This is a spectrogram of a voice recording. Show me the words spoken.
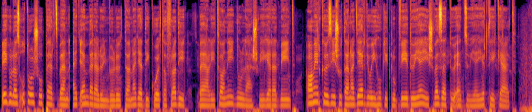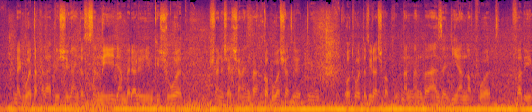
végül az utolsó percben egy emberelőnyből lőtte a negyedik gólt a Fradi, beállítva a 4 0 végeredményt. A mérkőzés után a Gyergyói Hoki Klub védője és vezető edzője értékelt. Megvoltak a lehetőségeink, azt hiszem négy ember előnyünk is volt, sajnos egy sem ment be, kapuasat lőttünk, ott volt az üres kapu, nem ment be, ez egy ilyen nap volt, Fradi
